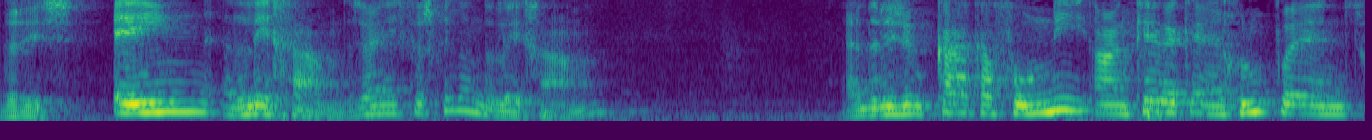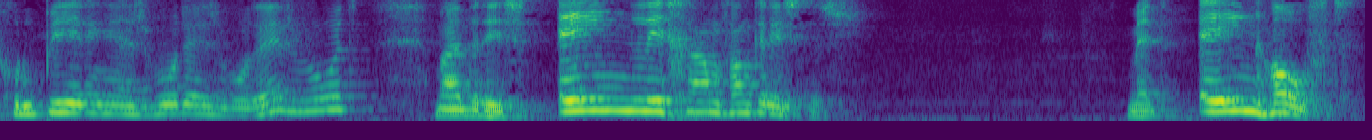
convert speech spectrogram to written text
Er is één lichaam. Er zijn niet verschillende lichamen. En er is een cacophonie aan kerken en groepen en groeperingen enzovoort, enzovoort, enzovoort. Maar er is één lichaam van Christus. Met één hoofd.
